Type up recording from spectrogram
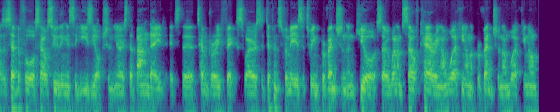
as I said before, self-soothing is the easy option. You know, it's the band-aid, it's the temporary fix. Whereas the difference for me is between prevention and cure. So when I'm self-caring, I'm working on the prevention. I'm working on,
